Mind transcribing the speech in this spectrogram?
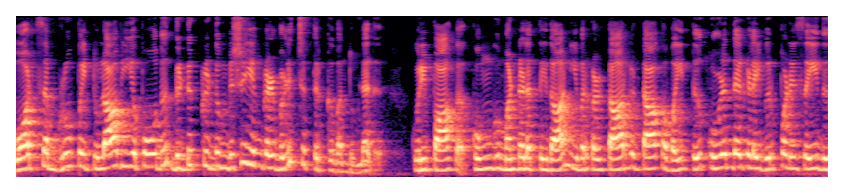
வாட்ஸ்அப் குரூப்பை துலாவிய போது திடுக்கிடும் விஷயங்கள் வெளிச்சத்திற்கு வந்துள்ளது. குறிப்பாக கொங்கு மண்டலத்தை தான் இவர்கள் டார்கெட்டாக வைத்து குழந்தைகளை விற்பனை செய்து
